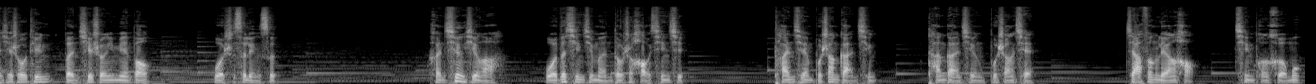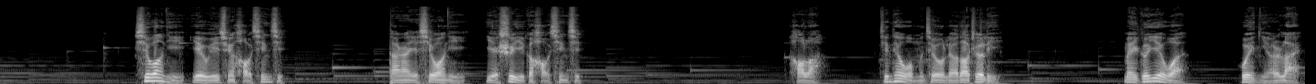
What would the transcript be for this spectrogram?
感谢收听本期声音面包，我是四零四。很庆幸啊，我的亲戚们都是好亲戚，谈钱不伤感情，谈感情不伤钱，家风良好，亲朋和睦。希望你也有一群好亲戚，当然也希望你也是一个好亲戚。好了，今天我们就聊到这里。每个夜晚，为你而来，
